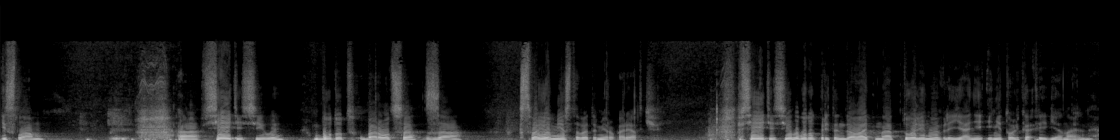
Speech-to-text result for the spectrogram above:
ислам. А, все эти силы будут бороться за свое место в этом миропорядке. Все эти силы будут претендовать на то или иное влияние, и не только региональное.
